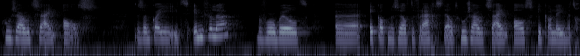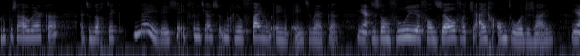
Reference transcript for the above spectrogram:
hoe zou het zijn als? Dus dan kan je iets invullen. Bijvoorbeeld, eh, ik had mezelf de vraag gesteld, hoe zou het zijn als ik alleen met groepen zou werken? En toen dacht ik, nee, weet je, ik vind het juist ook nog heel fijn om één op één te werken. Ja, Dus dan voel je vanzelf wat je eigen antwoorden zijn. ja,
